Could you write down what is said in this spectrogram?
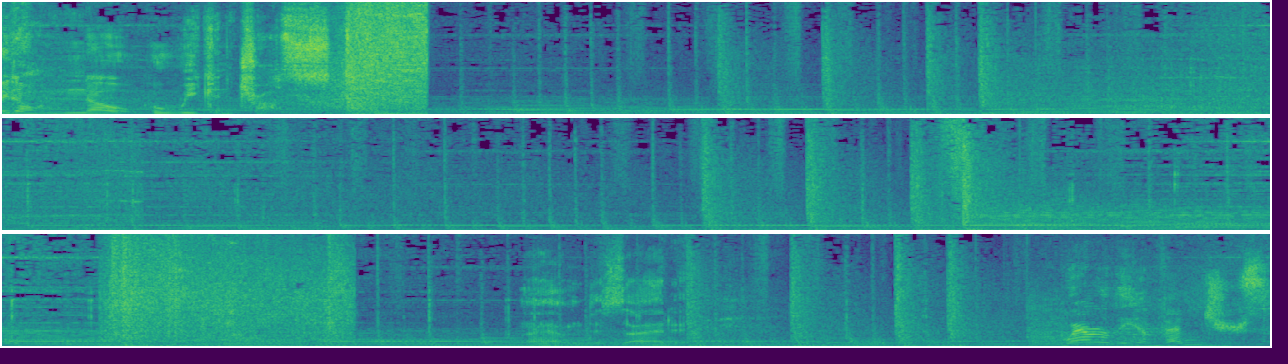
We don't know who we can trust. I haven't decided. Where are the Avengers?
